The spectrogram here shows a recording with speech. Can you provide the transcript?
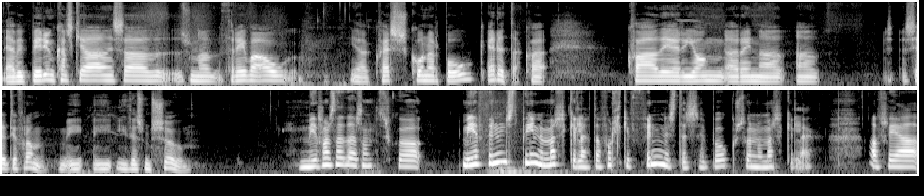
ef við byrjum kannski að, að þreyfa á já, hvers konar bók er þetta? Hva, hvað er Jóng að reyna að setja fram í, í, í þessum sögum? Mér fannst þetta samt sko, mér finnst pínu merkilegt að fólki finnist þessi bók svona merkileg af því að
